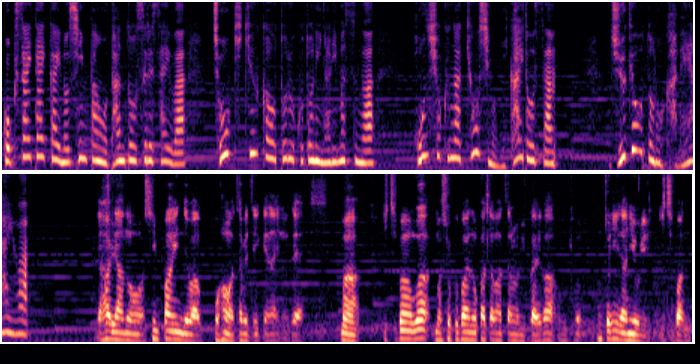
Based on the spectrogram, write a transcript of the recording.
国際大会の審判を担当する際は長期休暇を取ることになりますが本職が教師の二階堂さん授業との兼ね合いは？やはりあの審判員ではご飯は食べていけないのでまあ一番は、まあ、職場の方々の理解が本当本当に何より一番に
